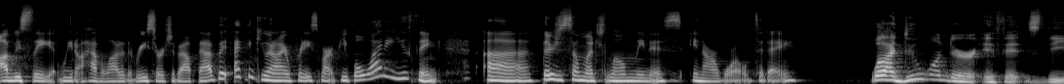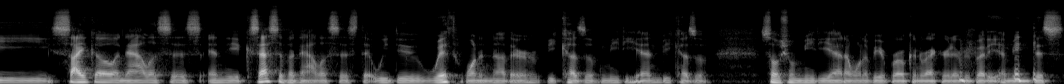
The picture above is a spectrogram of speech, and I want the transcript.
Obviously, we don't have a lot of the research about that, but I think you and I are pretty smart people. Why do you think uh, there's so much loneliness in our world today? Well, I do wonder if it's the psychoanalysis and the excessive analysis that we do with one another because of media and because of social media. I don't want to be a broken record, everybody. I mean, this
